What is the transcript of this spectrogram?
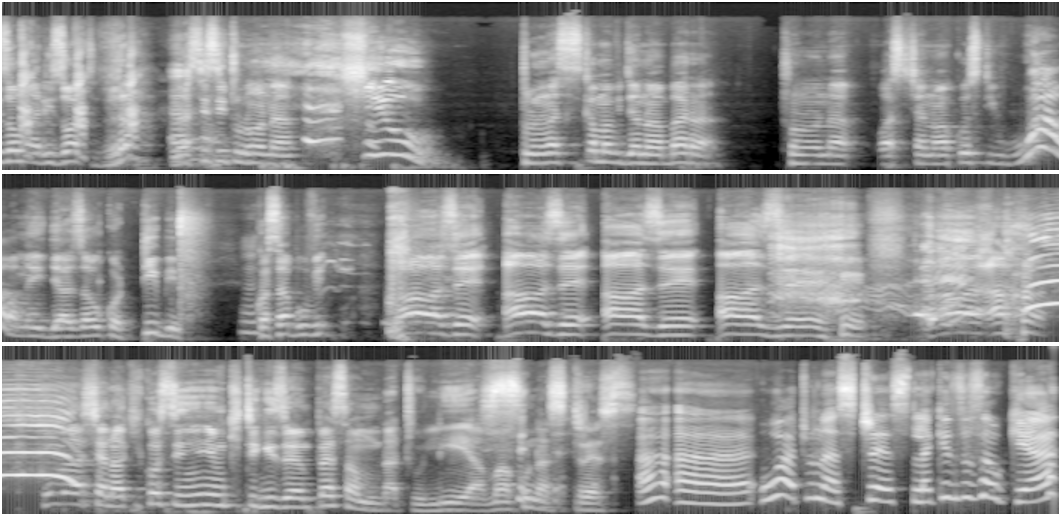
hizo marisot ra! Na sisi tunaona shiu tunaona sisi kama vijana wa bara tunaona wasichana wa kosti wa wameijaza huko tibi kwa sababu vi- hawa wazee hawa wazee hawa wazee hawa wazee. Hawa- hawa- kumbe wasichana wa kikosi nyinyi mkitingiziwa mpesa mnatulia ma hakuna stress? Ah, ah, huwa hatuna stress lakini sasa ukia,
